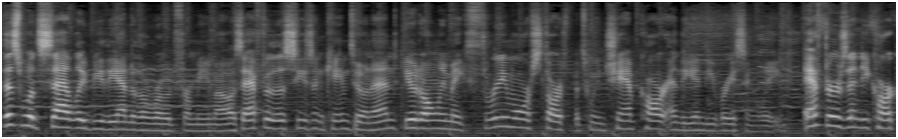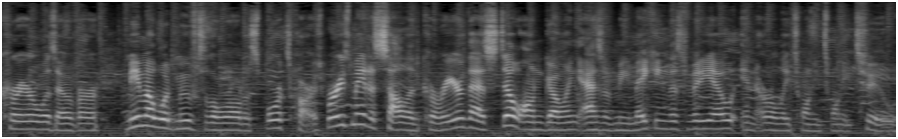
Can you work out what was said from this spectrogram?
This would sadly be the end of the road for Memo, as after this season came to an end, he would only make three more starts between Champ Car and the Indy Racing League. After his IndyCar career was over, Memo would move to the world of sports cars, where he's made a solid career that is still ongoing as of me making this video in early 2022.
